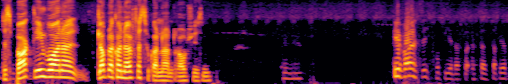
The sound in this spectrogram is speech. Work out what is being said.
Das buggt irgendwo einer. Ich glaube, da können wir öfters sogar drauf schießen. Wir wollen es nicht probieren, dass wir öfters dafür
